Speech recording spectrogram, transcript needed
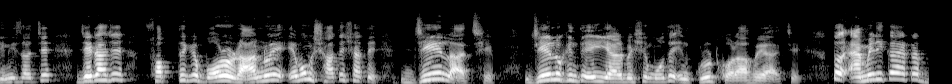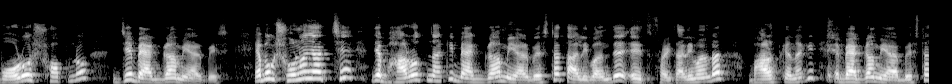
জিনিস আছে, যেটা হচ্ছে সব থেকে বড় রানওয়ে এবং সাথে সাথে জেল আছে। জেলও কিন্তু এই এয়ারবেসের মধ্যে ইনক্লুড করা হয়ে আছে। তো আমেরিকা একটা বড় স্বপ্ন যে ব্যাকগ্রাম এয়ারবেস এবং শোনা যাচ্ছে যে ভারত নাকি ব্যাকগ্রাম এয়ারবেসটা তালিবানদের সরি তালিবানরা ভারতকে নাকি ব্যাকগ্রাম এয়ারবেসটা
